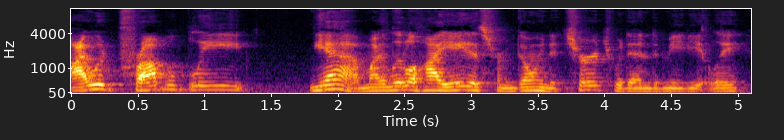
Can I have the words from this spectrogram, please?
I would probably, yeah, my little hiatus from going to church would end immediately.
